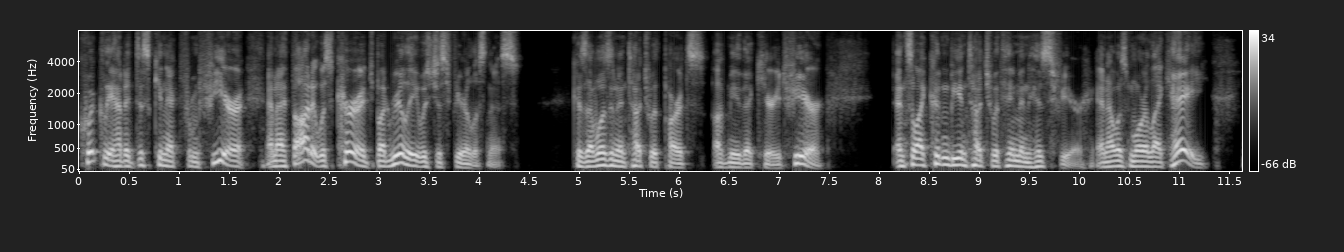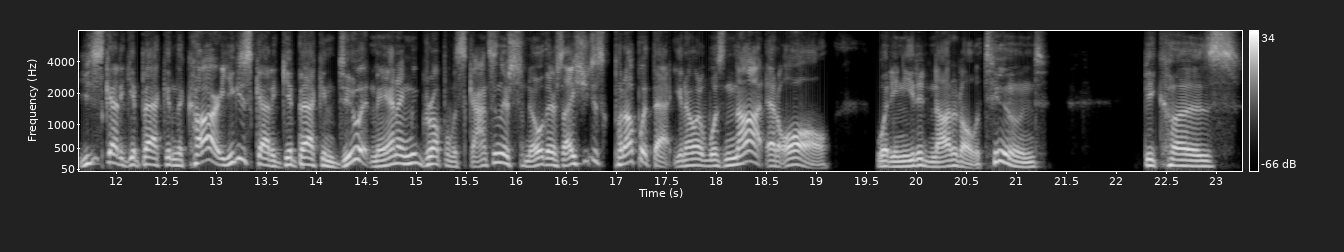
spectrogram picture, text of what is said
quickly how to disconnect from fear and I thought it was courage but really it was just fearlessness because I wasn't in touch with parts of me that carried fear. And so I couldn't be in touch with him and his fear. And I was more like, hey, you just got to get back in the car. You just got to get back and do it, man. I mean, grew up in Wisconsin. There's snow, there's ice. You just put up with that. You know, it was not at all what he needed, not at all attuned because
